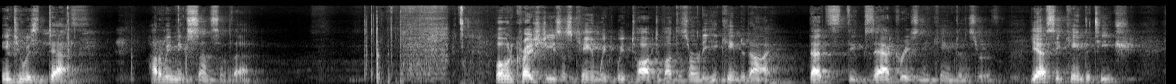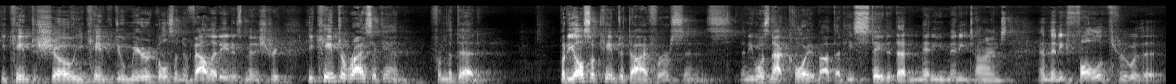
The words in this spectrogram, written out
into his death. How do we make sense of that? Well, when Christ Jesus came, we, we've talked about this already, he came to die. That's the exact reason he came to this earth. Yes, he came to teach, he came to show, he came to do miracles and to validate his ministry. He came to rise again from the dead. But he also came to die for our sins. And he was not coy about that. He stated that many, many times, and then he followed through with it.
